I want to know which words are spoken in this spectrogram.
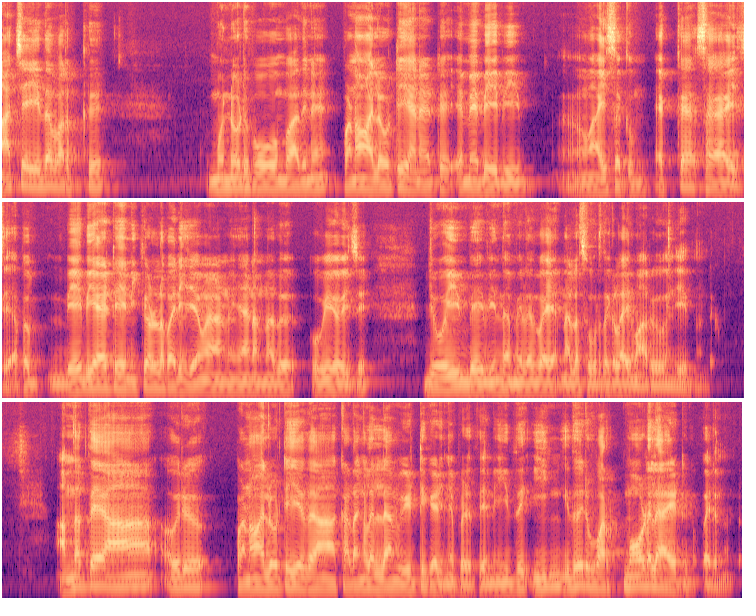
ആ ചെയ്ത വർക്ക് മുന്നോട്ട് പോകുമ്പോൾ അതിന് പണം അലോട്ട് ചെയ്യാനായിട്ട് എം എ ബേബിയും ഐസക്കും ഒക്കെ സഹായിച്ച്. അപ്പോൾ ബേബിയായിട്ട് എനിക്കുള്ള പരിചയമാണ് ഞാനന്നത് ഉപയോഗിച്ച് ജോയിയും ബേബിയും തമ്മിൽ നല്ല സുഹൃത്തുക്കളായി മാറുകയും ചെയ്യുന്നുണ്ട്. അന്നത്തെ ആ ഒരു പണം അലോട്ട് ചെയ്ത ആ കടങ്ങളെല്ലാം വീട്ടി കഴിഞ്ഞപ്പോഴത്തേന് ഇത് ഈ ഇതൊരു വർക്ക് മോഡലായിട്ട് വരുന്നുണ്ട്.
